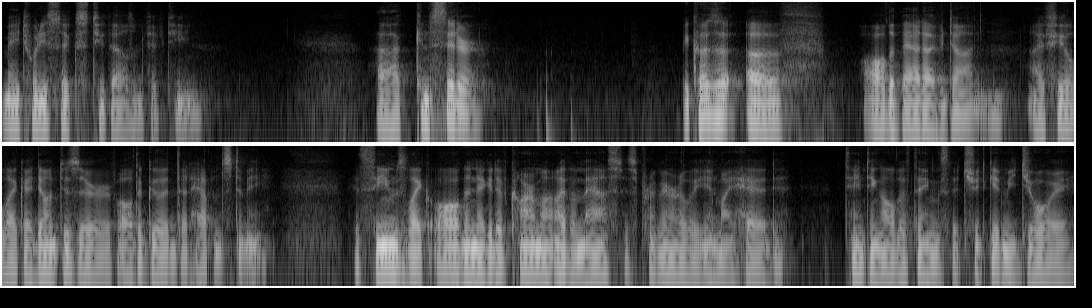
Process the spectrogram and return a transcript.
May 26, 2015. Uh, consider, because of all the bad I've done, I feel like I don't deserve all the good that happens to me. It seems like all the negative karma I've amassed is primarily in my head, tainting all the things that should give me joy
